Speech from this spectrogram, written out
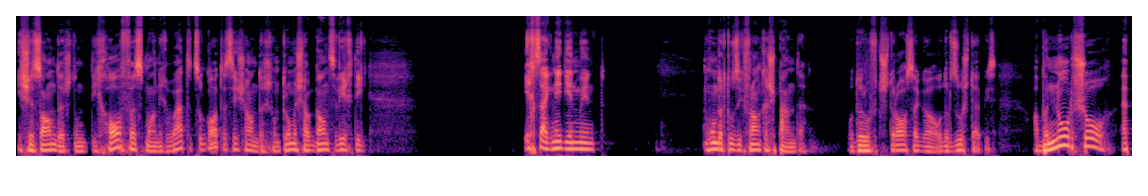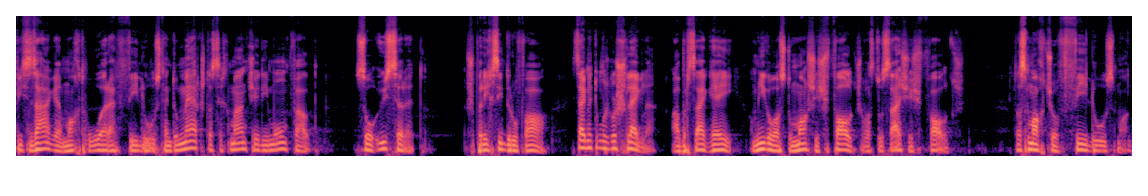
ist es anders. Und ich hoffe es, man. Ich wette zu Gott, es ist anders. Und darum ist auch ganz wichtig, ich sage nicht, ihr müsst 100.000 Franken spenden oder auf die Straße gehen oder sonst etwas. Aber nur schon etwas sagen macht hure viel aus. Wenn du merkst, dass sich Menschen in deinem Umfeld so äußern, sprich sie darauf an. Ich sage nicht, du musst schlägeln, aber sag, hey, Amigo, was du machst, ist falsch. Was du sagst, ist falsch. Das macht schon viel aus, Mann.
